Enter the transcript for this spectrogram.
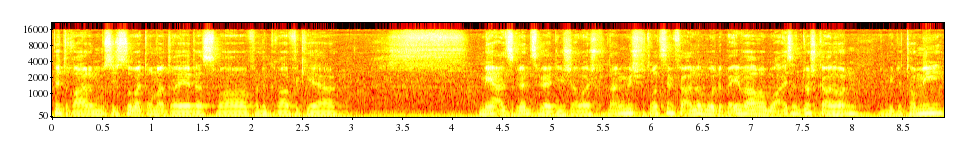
Bitrate musste ich so weit runterdrehen, das war von der Grafik her mehr als grenzwertig. Aber ich bedanke mich trotzdem für alle, wo dabei waren, wo Eis und durchgehalten haben, wie der Tommy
